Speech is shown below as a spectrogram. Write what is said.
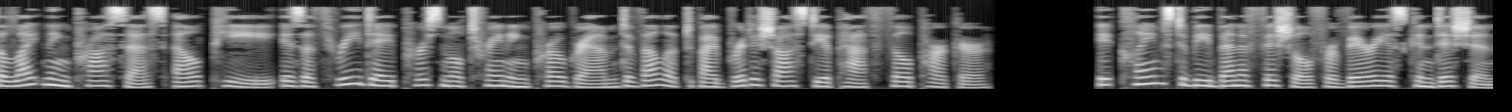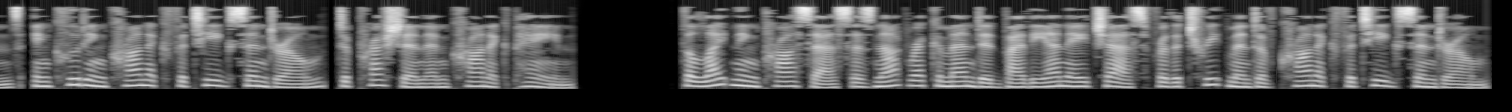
The Lightning Process (LP) is a three-day personal training program developed by British osteopath Phil Parker. It claims to be beneficial for various conditions, including chronic fatigue syndrome, depression and chronic pain. The Lightning Process is not recommended by the NHS for the treatment of chronic fatigue syndrome.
